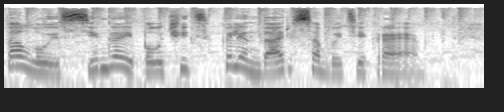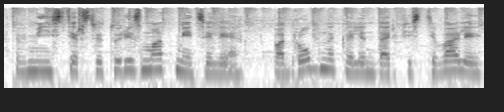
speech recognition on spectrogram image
талу из сига и получить календарь событий края. В Министерстве туризма отметили подробный календарь фестивалей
